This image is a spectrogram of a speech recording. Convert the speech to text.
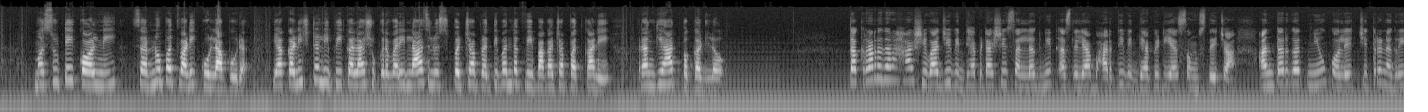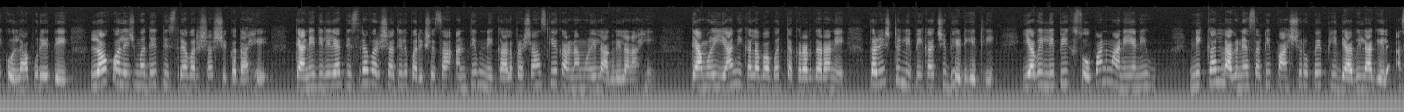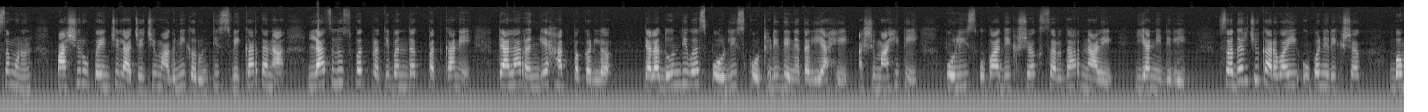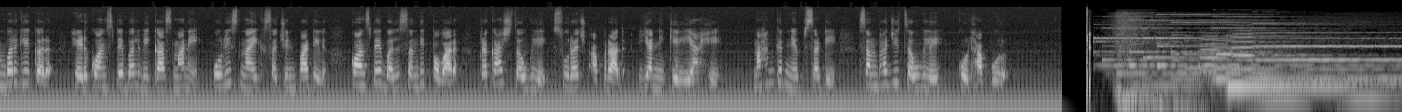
मसुटे कॉलनी सरनोबतवाडी कोल्हापूर. या कनिष्ठ लिपिकाला शुक्रवारी लाचलुचपतच्या प्रतिबंधक विभागाच्या पथकाने रंगेहात पकडलं. तक्रारदार हा शिवाजी विद्यापीठाशी संलग्नित असलेल्या भारती विद्यापीठ या संस्थेच्या अंतर्गत न्यू कॉलेज चित्रनगरी कोल्हापूर येथे लॉ कॉलेजमध्ये तिसऱ्या वर्षात शिकत आहे. त्याने दिलेल्या तिसऱ्या वर्षातील परीक्षेचा अंतिम निकाल प्रशासकीय कारणामुळे लागलेला नाही. त्यामुळे या निकालाबाबत तक्रारदाराने कनिष्ठ लिपिकाची भेट घेतली. यावेळी लिपिक सोपान माने यांनी निकाल लागण्यासाठी पाचशे रुपये फी द्यावी लागेल असं म्हणून पाचशे रुपयांची लाचेची मागणी करून ती स्वीकारताना लाचलुचपत प्रतिबंधक पथकाने त्याला रंगे हात पकडलं. त्याला दोन दिवस पोलीस कोठडी देण्यात आली आहे अशी माहिती पोलीस उपाधीक्षक सरदार नाळे यांनी दिली. सदरची कारवाई उपनिरीक्षक Bambargekar head constable Vikas Mane police Naik Sachin Patil constable Sandeep Pawar Prakash Chougule Suraj Apradh यांनी केली आहे. महानकर न्यूजसाठी संभाजी चौगले कोल्हापूर.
